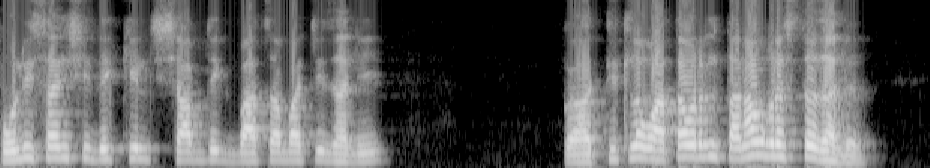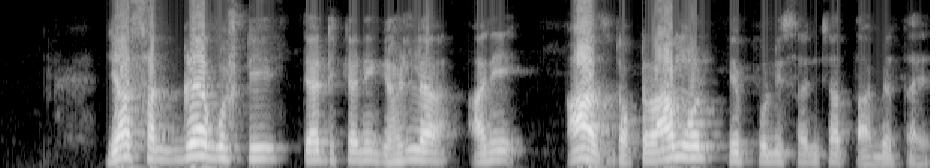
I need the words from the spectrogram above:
पोलिसांशी देखील शाब्दिक बाचाबाची झाली. तिथलं वातावरण तणावग्रस्त झालं. या सगळ्या गोष्टी त्या ठिकाणी घडल्या आणि आज डॉक्टर अमोल हे पोलिसांच्या ताब्यात आहे.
